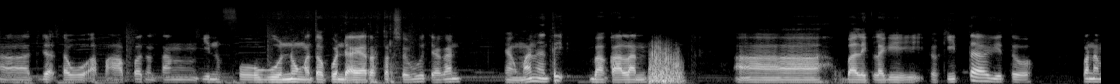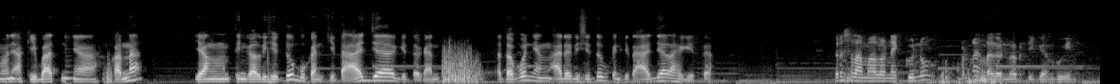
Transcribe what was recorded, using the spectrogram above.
uh, tidak tahu apa-apa tentang info gunung ataupun daerah tersebut ya kan. Yang mana nanti bakalan uh, balik lagi ke kita gitu. Apa namanya akibatnya. Karena yang tinggal di situ bukan kita aja gitu kan. Ataupun yang ada di situ bukan kita aja lah gitu. Terus selama lo naik gunung pernah nggak lo nur digangguin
